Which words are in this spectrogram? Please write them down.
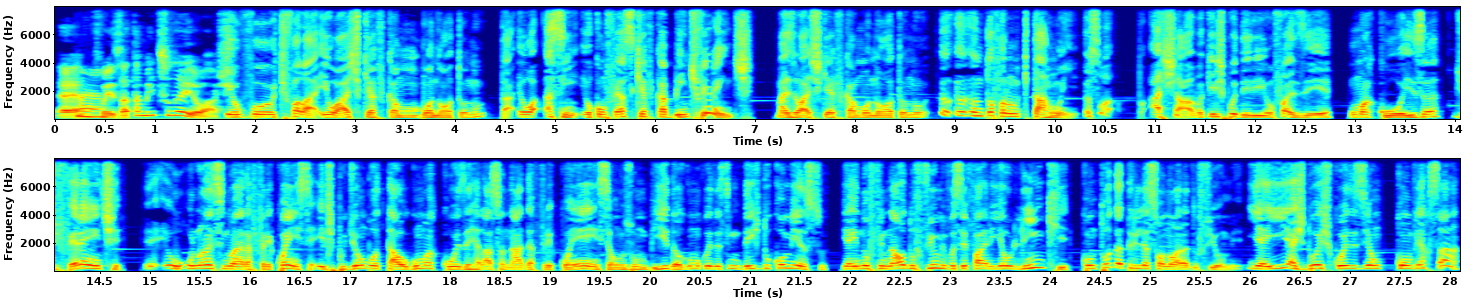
É, É. foi exatamente isso daí, eu acho. Eu vou te falar, eu acho que ia ficar monótono, tá? Eu, assim, eu confesso que ia ficar bem diferente. Mas eu acho que ia ficar monótono. Eu, eu- eu não tô falando que tá ruim. Eu só achava que eles poderiam fazer uma coisa diferente. O, o lance não era frequência, eles podiam botar alguma coisa relacionada à frequência, um zumbido, alguma coisa assim desde o começo. E aí no final do filme você faria o link com toda a trilha sonora do filme. E aí as duas coisas iam conversar.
